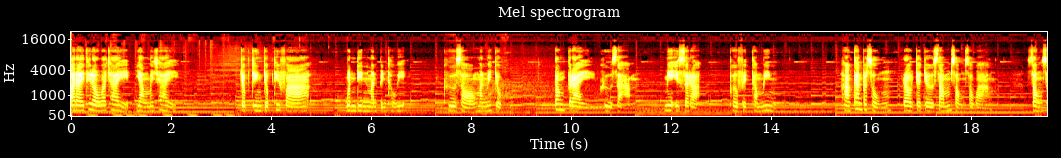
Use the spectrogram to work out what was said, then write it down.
อะไรที่เราว่าใช่ยังไม่ใช่ จบจริงจบที่ฟ้า บนดินมันเป็นทวิ คือสองมันไม่จบ ต้องไตรคือสามมีอิสระ perfect timing หากท่านประสงค์เราจะเจอซ้ำสองสว่าง สองส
